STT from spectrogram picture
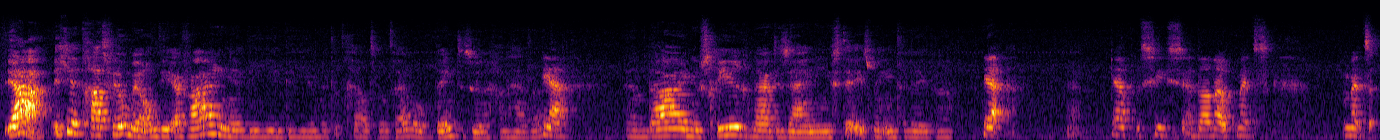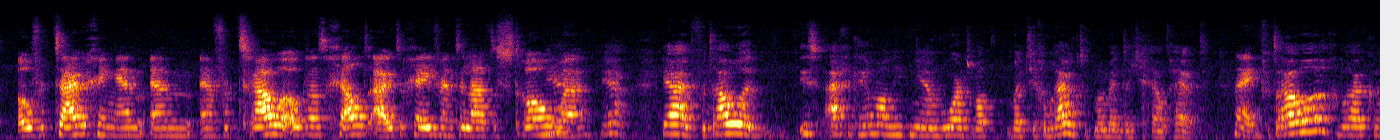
Ja, weet je, het gaat veel meer om die ervaringen die, je- die je met het geld wilt hebben of denkt te zullen gaan hebben. ja, En daar nieuwsgierig naar te zijn en je steeds meer in te leven. ja. Ja, precies. En dan ook met, met overtuiging en, en, en vertrouwen ook dat geld uit te geven en te laten stromen. Ja, ja en vertrouwen is eigenlijk helemaal niet meer een woord wat, wat je gebruikt op het moment dat je geld hebt. Nee. Vertrouwen gebruiken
